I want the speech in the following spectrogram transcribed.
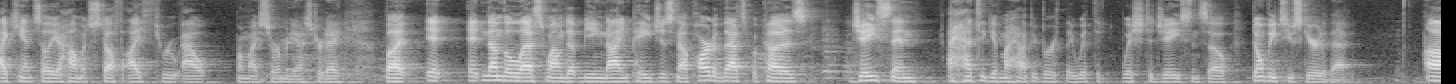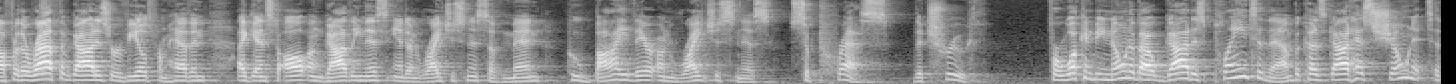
I can't tell you how much stuff I threw out from my sermon yesterday, but it, it nonetheless wound up being nine pages. Now, part of that's because Jason, I had to give my happy birthday wish to Jason, so don't be too scared of that. Uh, For the wrath of God is revealed from heaven against all ungodliness and unrighteousness of men who by their unrighteousness suppress the truth. For what can be known about God is plain to them because God has shown it to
